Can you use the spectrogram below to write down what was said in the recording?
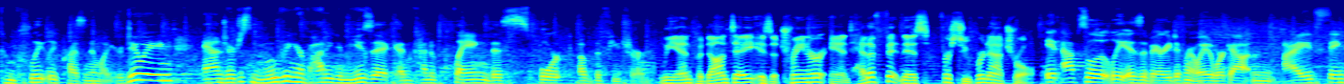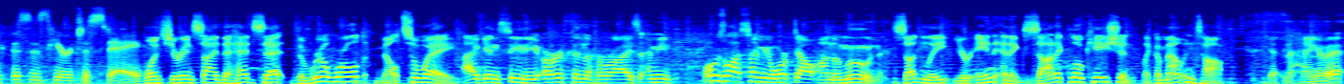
completely present in what you're doing and you're just moving your body to music and kind of playing this sport of the future. Leanne Pedante is a trainer and head of fitness for Supernatural. It absolutely is a very different way to work out and I think this is here to stay. Once you're inside the headset, the real world melts away. I can see the earth and the horizon. I mean, when was the last time you worked out on the moon? Suddenly, you're in an exotic location, like a mountaintop. Getting the hang of it.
